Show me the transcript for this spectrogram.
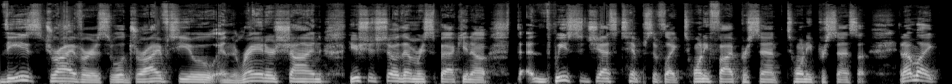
these drivers will drive to you in the rain or shine. You should show them respect, you know. We suggest tips of like 25%, 20%. And I'm like,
